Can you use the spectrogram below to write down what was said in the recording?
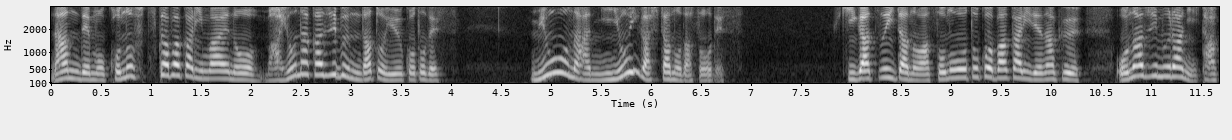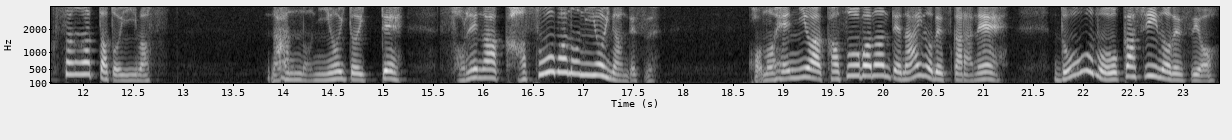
何でもこの二日ばかり前の真夜中自分だということです。妙な匂いがしたのだそうです。気がついたのはその男ばかりでなく、同じ村にたくさんあったと言います。何の匂いと言って、それが火葬場の匂いなんです。この辺には火葬場なんてないのですからね。どうもおかしいのですよ。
